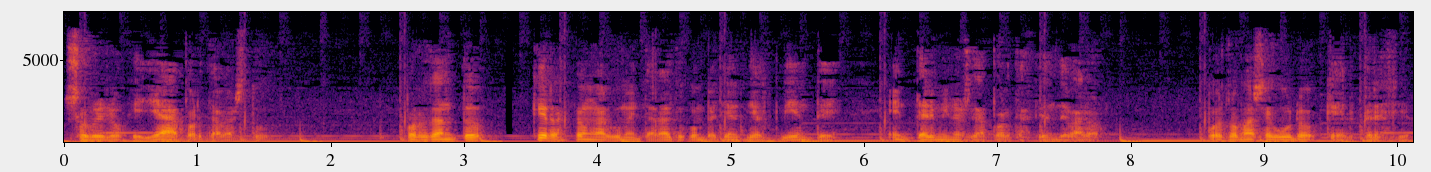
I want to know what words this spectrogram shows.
sobre lo que ya aportabas tú. Por lo tanto, ¿qué razón argumentará tu competencia al cliente en términos de aportación de valor? Pues lo más seguro que el precio.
